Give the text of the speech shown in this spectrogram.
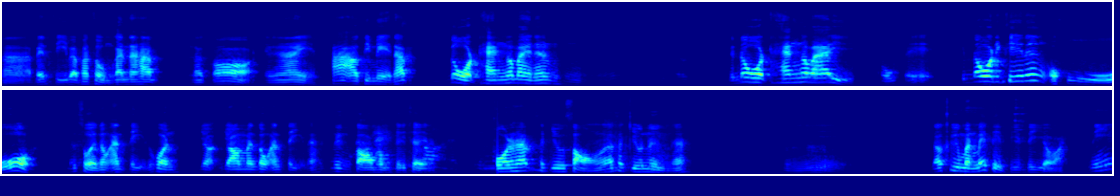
อ่า เป็นสีแบบผสมกันนะครับ แล้วก็ยังไง ถ้าอัลติเมทครับ โดดแทงเข้าไปนะกระโดดแทงเข้าไปโอเคกระโดดอีกทีนึงโอ้โหมันสวยตรงอันติทุกคนยอยอมมันตรงอันตินะหนึ่งสองผมเฉยๆนะโอนะครับสกิลสองแล้วสกิลหนึ่งนะ แล้วคือมันไม่ติดตีตีเหรอวะนี่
